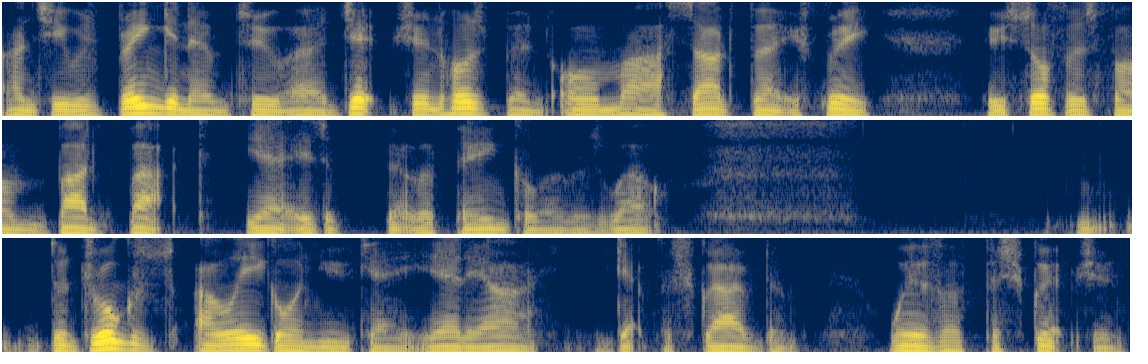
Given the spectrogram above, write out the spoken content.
and she was bringing them to her Egyptian husband, Omar Sad 33, who suffers from bad back. Yeah, is a bit of a painkiller as well. The drugs are legal in UK. Yeah, they are. You get prescribed them with a prescription,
